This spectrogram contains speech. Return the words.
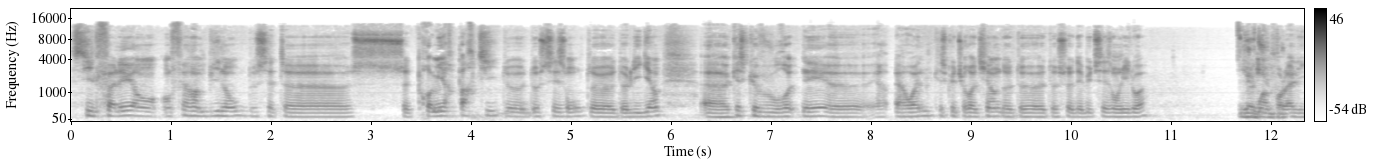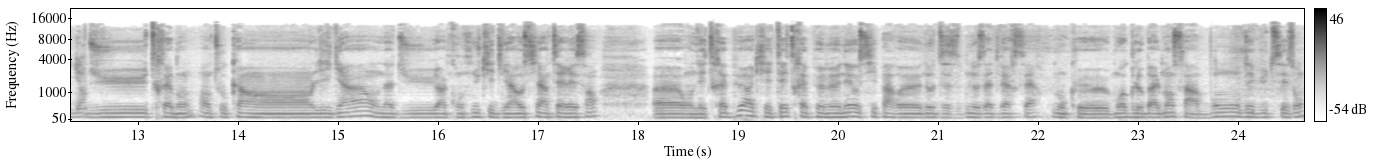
S'il fallait en, faire un bilan de cette, euh, cette première partie de, saison de, Ligue 1, qu'est-ce que vous retenez, Erwan? Qu'est-ce que tu retiens de, ce début de saison lillois? Il y a du, pour la Ligue 1. du très bon, en tout cas en Ligue 1. On a du, un contenu qui devient aussi intéressant. Euh, on est très peu inquiété, très peu mené aussi par euh, nos, adversaires. Donc euh, moi globalement c'est un bon début de saison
